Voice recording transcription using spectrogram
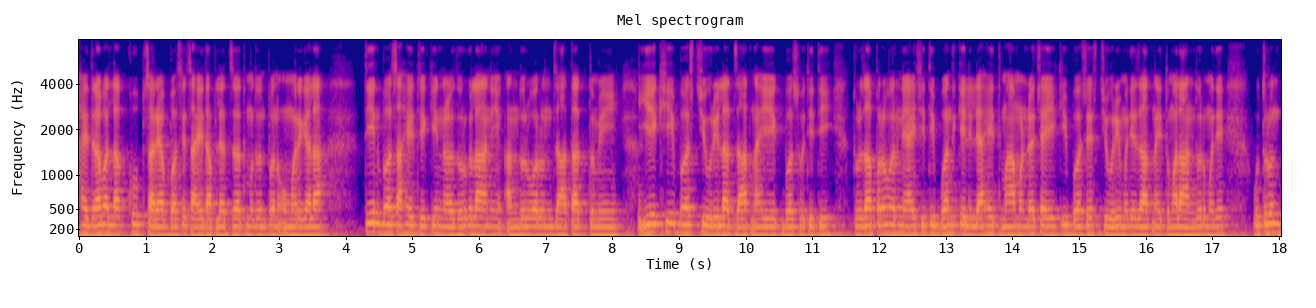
हैदराबादला खूप साऱ्या बसेस आहेत आपल्या जतमधून पण उमरग्याला तीन बस आहेत जे की नळदुर्गला आणि अंदूरवरून जातात. तुम्ही एकही बस चिवरीला जात नाही एक बस होती ती तुळजापूरवर न्यायची ती बंद केलेली आहेत. महामंडळाच्या एकही बसेस चिवरीमध्ये जात नाही तुम्हाला अंदूरमध्ये उतरून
